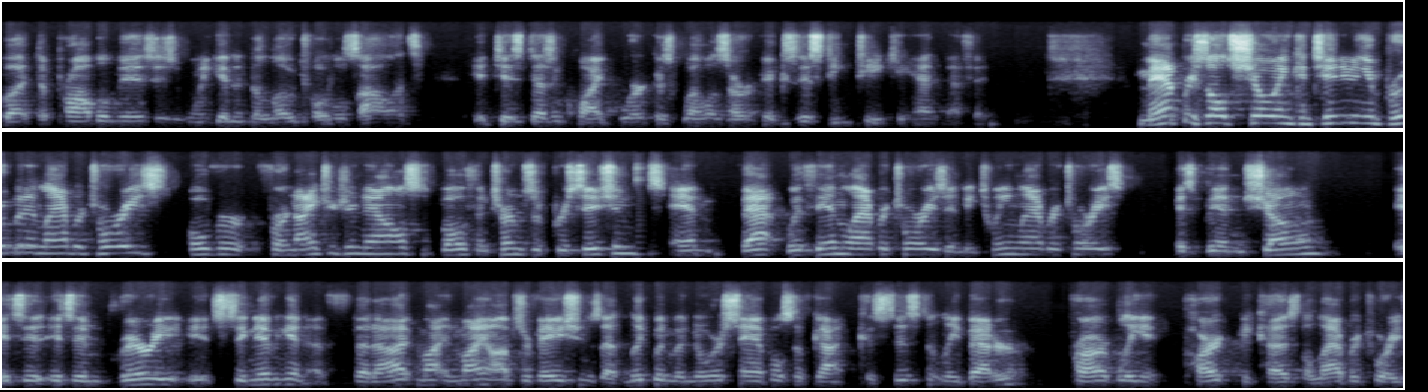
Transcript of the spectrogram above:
But the problem is, is when we get into low total solids, it just doesn't quite work as well as our existing TKN method. MAP results showing continuing improvement in laboratories over for nitrogen analysis, both in terms of precisions and that within laboratories and between laboratories. It's been shown. It's it's in very it's significant that I my in my observations that liquid manure samples have gotten consistently better, probably in part because the laboratory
